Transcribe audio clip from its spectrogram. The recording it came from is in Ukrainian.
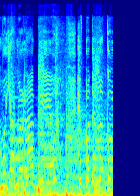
моя мрабів і впадем на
